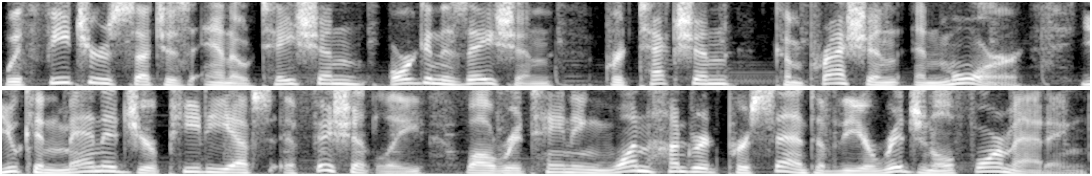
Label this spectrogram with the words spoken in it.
With features such as annotation, organization, protection, compression, and more, you can manage your PDFs efficiently while retaining 100% of the original formatting.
